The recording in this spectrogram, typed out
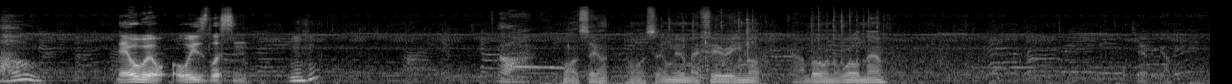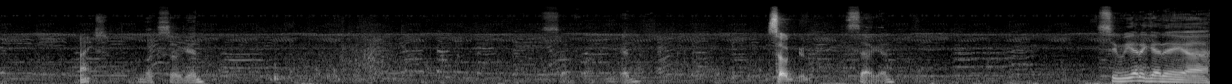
Oh. They will always listen. Mhm. Hold on a second. Hold on a second. Let me do my favorite emote combo in the world now. There we go. Nice. Looks so good. So fucking good. So good. So good. See, we gotta get a, uh,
